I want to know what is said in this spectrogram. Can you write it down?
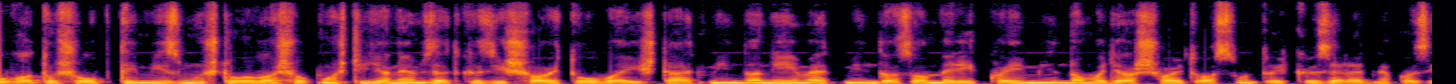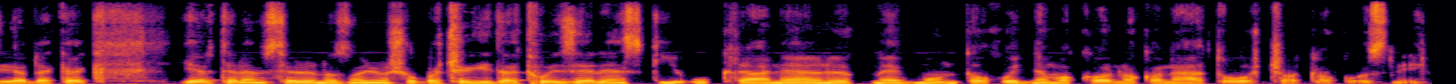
Óvatos optimizmust olvasok most így a nemzetközi sajtóba is, tehát mind a német, mind az amerikai, mind a magyar sajtó azt mondta, hogy közelednek az érdekek. Értelemszerűen az nagyon sokat segített, hogy Zelenszky ukrán elnök megmondta, hogy nem akarnak a NATO-hoz csatlakozni.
